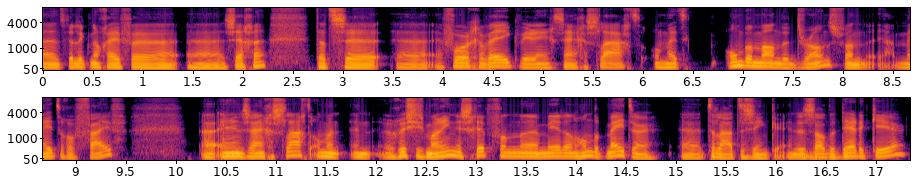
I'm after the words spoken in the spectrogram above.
Dat wil ik nog even zeggen. Dat ze vorige week weer in zijn geslaagd om met onbemande drones van ja, meter of vijf. En zijn geslaagd om een, een Russisch marineschip van meer dan 100 meter te laten zinken. En dat is al de derde keer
